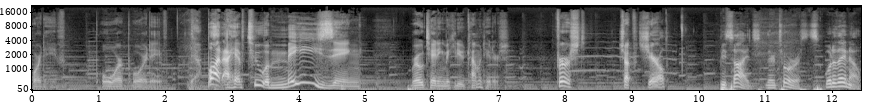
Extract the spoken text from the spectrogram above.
Poor Dave. Poor, poor Dave. But I have two amazing rotating Mickey Dude commentators. First, Chuck Fitzgerald. Besides, they're tourists. What do they know?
